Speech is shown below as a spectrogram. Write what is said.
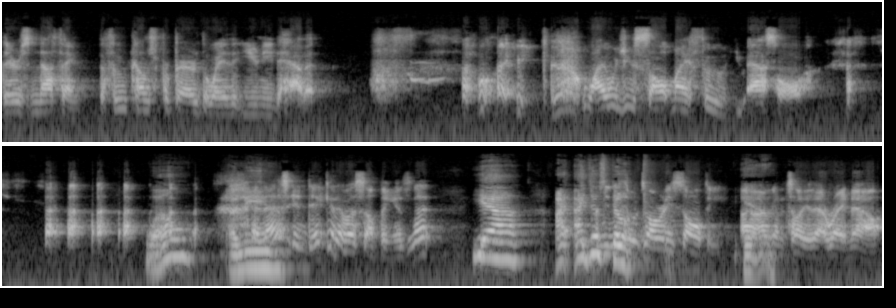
There's nothing. The food comes prepared the way that you need to have it. like, why would you salt my food, you asshole? Well, I And mean, that's indicative of something, isn't it? yeah, I, I I just mean, the don't. food's already salty. I- Yeah. I'm going to tell you that right now.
